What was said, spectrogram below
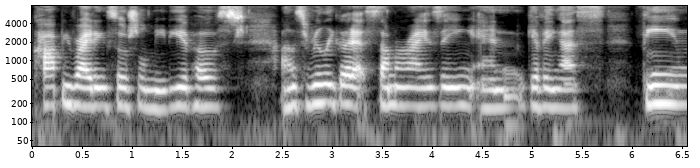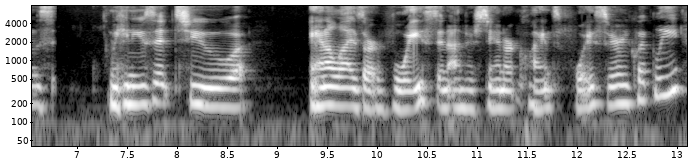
copywriting social media posts. Um, it's really good at summarizing and giving us themes. We can use it to analyze our voice and understand our client's voice very quickly.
